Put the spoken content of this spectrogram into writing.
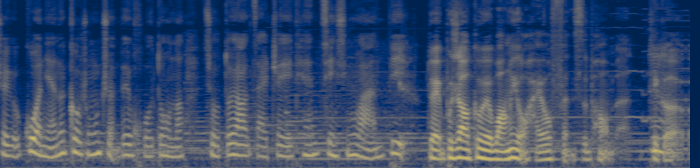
这个过年的各种准备活动呢，就都要在这一天进行完毕。对，不知道各位网友还有粉丝朋友们，这个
